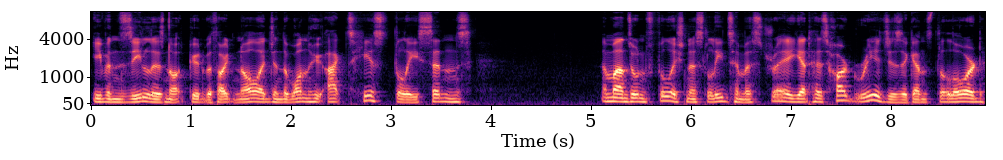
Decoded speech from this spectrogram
Even zeal is not good without knowledge, and the one who acts hastily sins. A man's own foolishness leads him astray, yet his heart rages against the Lord.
